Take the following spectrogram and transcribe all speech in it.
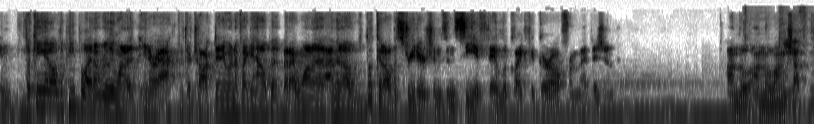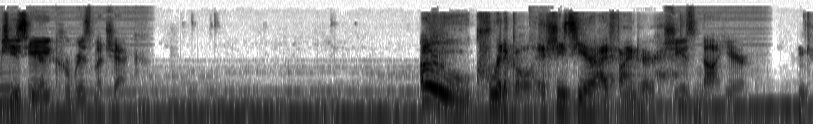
in looking at all the people, I don't really want to interact with or talk to anyone if I can help it. But I want to. I mean, I'll look at all the street urchins and see if they look like the girl from my vision on the on the long Give shot. Give me She's a here. charisma check. Oh, critical! If she's here, I find her. She's not here. Okay,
